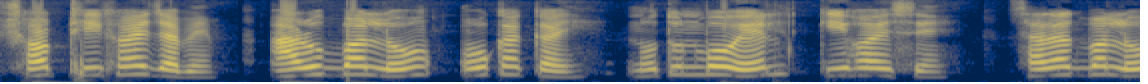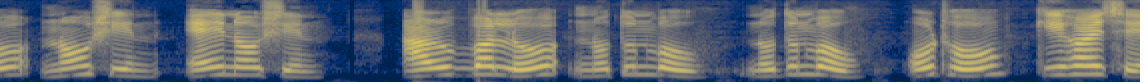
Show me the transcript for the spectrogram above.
সব ঠিক হয়ে যাবে। আরুপ বলল, ও কাকাই, নতুন বউয়েল কি হয়েছে? সাদাত বলল, নৌসিন, এই নৌসিন। আরুপ বলল, নতুন বউ নতুন বউ, ওঠো, কি হয়েছে?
